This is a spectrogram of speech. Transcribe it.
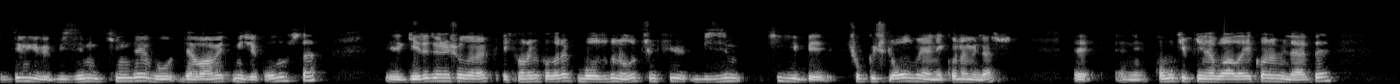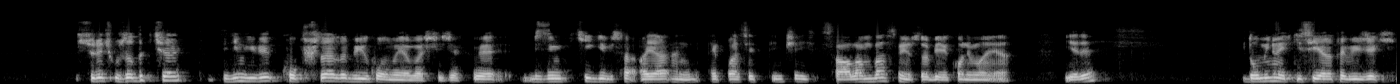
dediğim gibi bizimkinde bu devam etmeyecek olursa e, geri dönüş olarak ekonomik olarak bozgun olur. Çünkü bizimki gibi çok güçlü olmayan ekonomiler e, yani pamuk ipliğine bağlı ekonomilerde süreç uzadıkça dediğim gibi kopuşlar da büyük olmaya başlayacak ve bizimki gibi aya hani hep bahsettiğim şey sağlam basmıyorsa bir ekonomi aya yere domino etkisi yaratabilecek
